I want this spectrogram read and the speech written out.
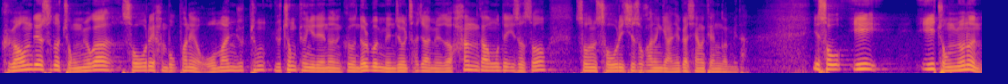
그 가운데서도 종묘가 서울의 한복판에 5만 6천, 6천 평이 되는 그 넓은 면적을 차지하면서 한 가운데 있어서 서울이 지속하는 게 아닐까 생각되는 겁니다. 이, 소, 이, 이 종묘는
